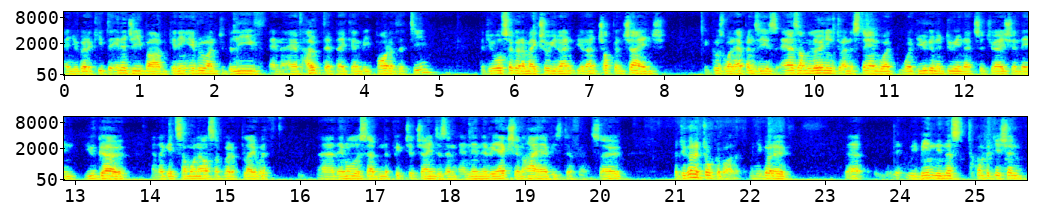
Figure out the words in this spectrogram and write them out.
and you've got to keep the energy by getting everyone to believe and have hope that they can be part of the team. But you also got to make sure you don't you don't chop and change because what happens is as I'm learning to understand what, what you're going to do in that situation, then you go and I get someone else I've got to play with. Uh, then all of a sudden the picture changes and, and then the reaction I have is different. So, but you've got to talk about it. And you've got to, uh, we've been in this competition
